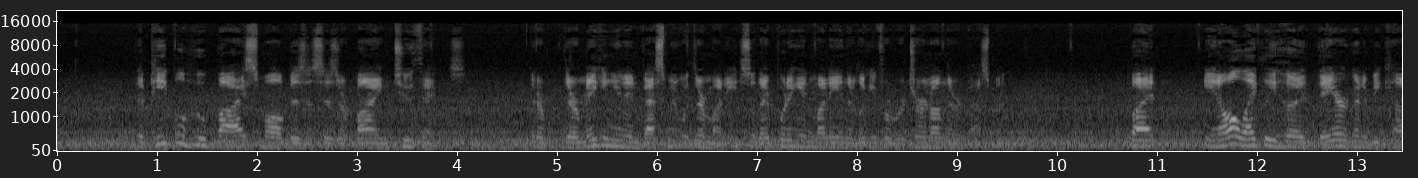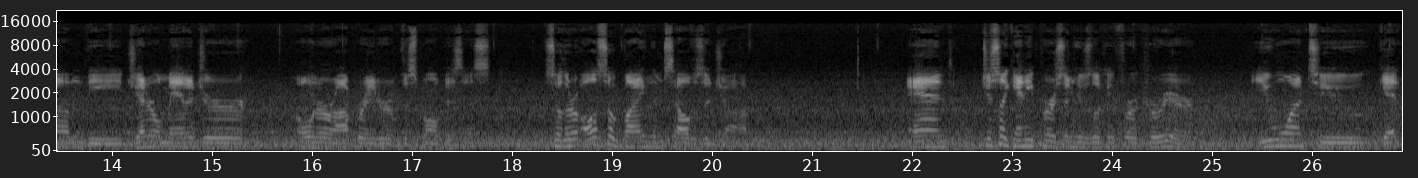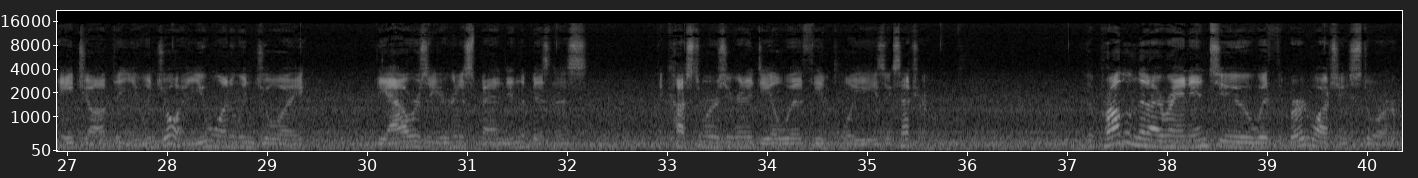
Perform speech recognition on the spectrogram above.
the people who buy small businesses are buying two things. They're, they're making an investment with their money, so they're putting in money and they're looking for return on their investment. But in all likelihood, they are going to become the general manager, owner, operator of the small business. So they're also buying themselves a job. And just like any person who's looking for a career, you want to get a job that you enjoy. You want to enjoy the hours that you're going to spend in the business, the customers you're going to deal with, the employees, etc. The problem that I ran into with the birdwatching store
